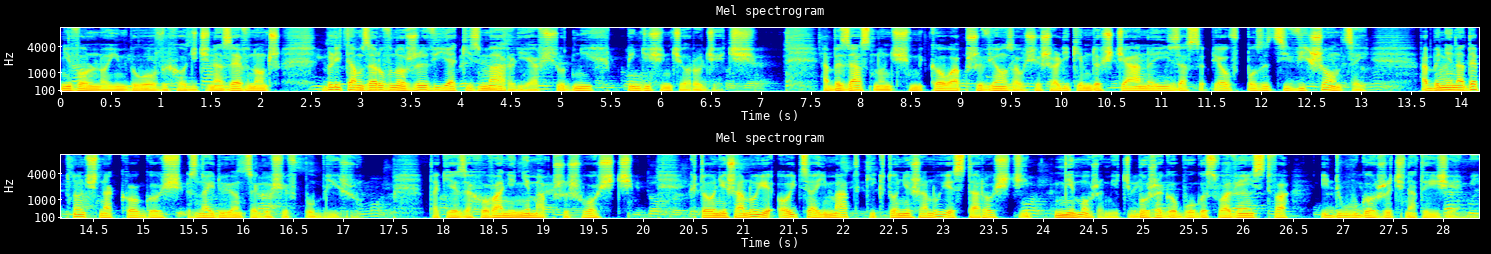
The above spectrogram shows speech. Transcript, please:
Nie wolno im było wychodzić na zewnątrz. Byli tam zarówno żywi, jak i zmarli, a wśród nich pięćdziesięcioro dzieci. Aby zasnąć, Mikoła przywiązał się szalikiem do ściany i zasypiał w pozycji wiszącej, aby nie nadepnąć na kogoś znajdującego się w pobliżu. Takie zachowanie nie ma przyszłości. Kto nie szanuje ojca i matki, kto nie szanuje starości, nie może mieć Bożego błogosławieństwa i długo żyć na tej ziemi.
